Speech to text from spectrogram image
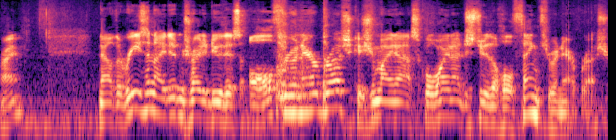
right? Now the reason I didn't try to do this all through an airbrush, because you might ask, well why not just do the whole thing through an airbrush?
